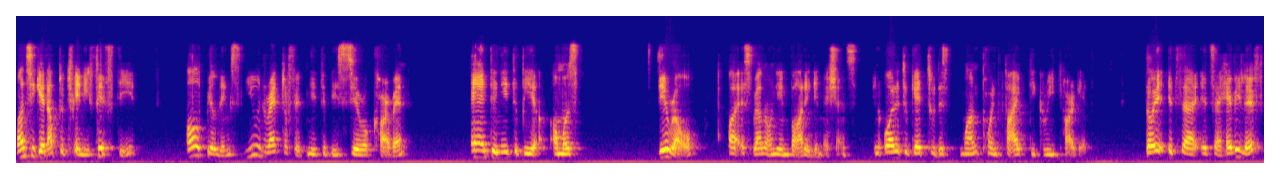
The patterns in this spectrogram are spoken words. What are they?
Once you get up to 2050, all buildings, new and retrofit, need to be zero carbon, and they need to be almost zero uh, as well on the embodied emissions in order to get to this 1.5 degree target. So it, it's a it's a heavy lift,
